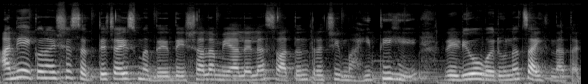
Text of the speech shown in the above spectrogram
आणि एकोणीसशे सत्तेचाळीसमध्ये देशाला मिळालेल्या स्वातंत्र्याची माहितीही रेडिओवरूनच ऐकण्यात आली.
